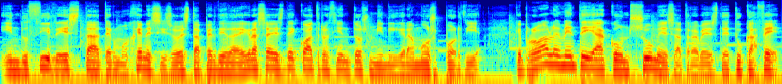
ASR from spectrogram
inducir esta termogénesis o esta pérdida de grasa es de 400 miligramos por día, que probablemente ya consumes a través de tu café.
